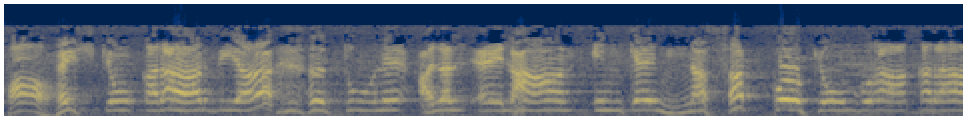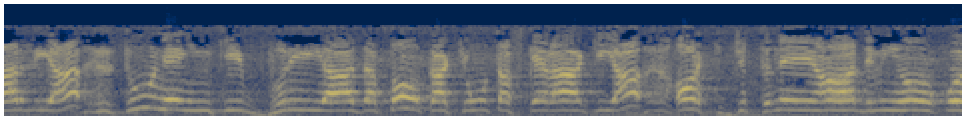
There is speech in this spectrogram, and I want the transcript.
फाहिश क्यों करार दिया? तूने अलल ऐलान इनके नसब को क्यों बुरा करार दिया? तूने इनकी बुरी आदतों का क्यों तस्करा किया? और जितने आदमियों को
